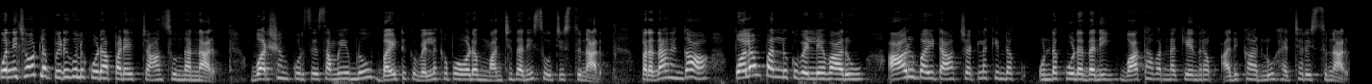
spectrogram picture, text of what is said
కొన్ని చోట్ల పిడుగులు కూడా పడే ఛాన్స్ ఉందన్నారు. వర్షం కురిసే సమయంలో బయటకు వెళ్ళకపోవడం మంచిదని సూచిస్తున్నారు. ప్రధానంగా పొలం పనులకు వెళ్ళేవారు ఆరు బయట చెట్ల కింద ఉండకూడదని వాతావరణ కేంద్రం అధికారులు హెచ్చరిస్తున్నారు.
